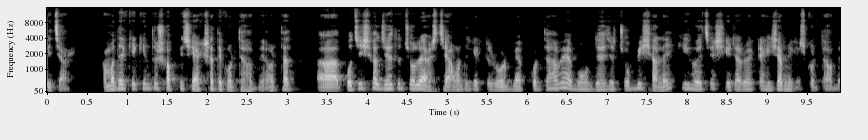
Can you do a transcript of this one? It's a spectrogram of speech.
বিচার। আমাদেরকে কিন্তু সবকিছু একসাথে করতে হবে। অর্থাৎ ২৫ সাল যেহেতু চলে আসছে আমাদেরকে একটা রোড ম্যাপ করতে হবে এবং ২০২৪ সালে কি হয়েছে সেটারও একটা হিসাব-নিকাশ করতে হবে।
